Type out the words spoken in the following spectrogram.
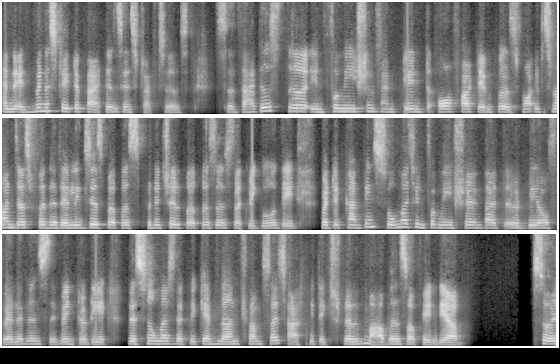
and administrative patterns and structures. So that is the information content of our temples. It's not just for the religious purpose, spiritual purposes that we go there, but it contains so much information that would be of relevance even today. There's so much that we can learn from such architectural marvels of India. So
